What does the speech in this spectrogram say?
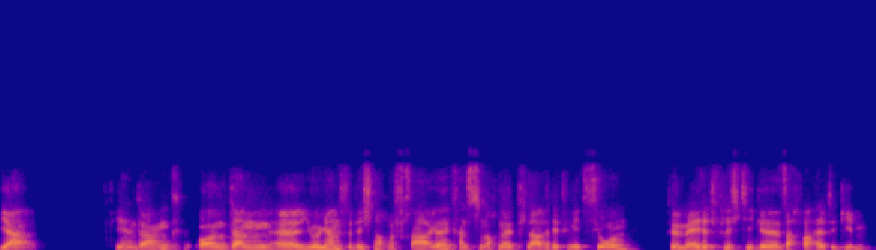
Ja, vielen Dank. Und dann, äh, Julian, für dich noch eine Frage. Kannst du noch eine klare Definition für meldepflichtige Sachverhalte geben?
